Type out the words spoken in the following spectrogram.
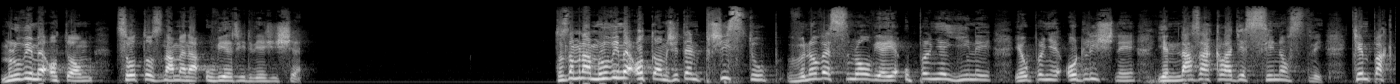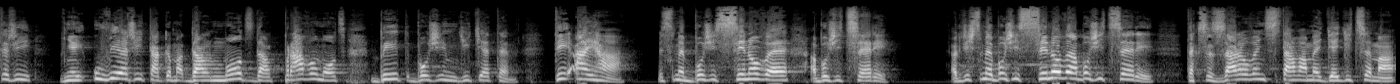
mluvíme o tom, co to znamená uvěřit v Ježíše. To znamená, mluvíme o tom, že ten přístup v nové smlouvě je úplně jiný, je úplně odlišný, je na základě synovství. Těm pak, kteří v něj uvěří, tak dal moc, dal pravomoc být božím dítětem. Ty a já, my jsme boží synové a boží dcery. A když jsme boží synové a boží dcery, tak se zároveň stáváme dědicema.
